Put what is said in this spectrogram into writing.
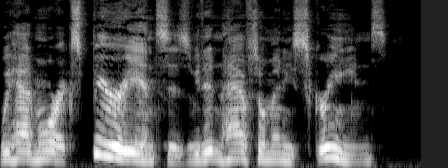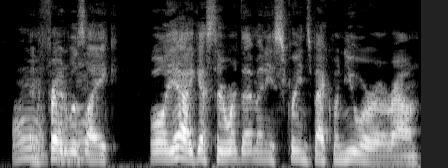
we had more experiences. We didn't have so many screens. And Fred was Mhm. like, well, yeah, I guess there weren't that many screens back when you were around.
